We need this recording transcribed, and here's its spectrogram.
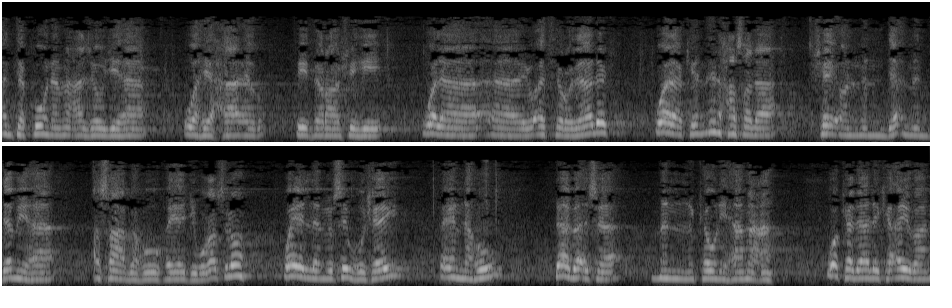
أن تكون مع زوجها وهي حائض في فراشه ولا آه، يؤثر ذلك. ولكن إن حصل شيء من دمها أصابه فيجب غسله وإن لم يصبه شيء فإنه لا بأس من كونها معه. وكذلك أيضا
